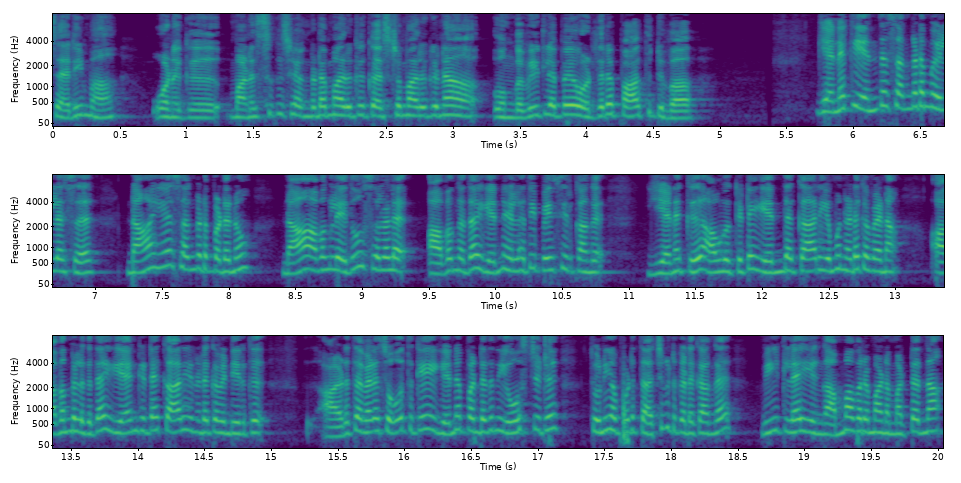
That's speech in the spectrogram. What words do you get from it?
சரிம்மா. உனக்கு மனசுக்கு சங்கடமா இருக்கு கஷ்டமா இருக்குன்னா உங்க வீட்ல போய் ஒரு தடவை பார்த்துட்டு வா. எனக்கு எந்த சங்கடமும் இல்ல சார் நான் ஏன் சங்கடப்படணும்? நான் அவங்கள எதுவும் சொல்லல. அவங்க தான் என்ன எல்லாத்தையும் பேசியிருக்காங்க. எனக்கு அவங்க கிட்ட எந்த காரியமும் நடக்க வேணாம். அவங்களுக்கு தான் என்கிட்ட காரியம் நடக்க வேண்டியிருக்கு. அடுத்த வேலை சோத்துக்கே என்ன பண்ணுறதுன்னு யோசிச்சுட்டு துணியை போட்டு தச்சுக்கிட்டு கிடக்காங்க. வீட்டில் எங்கள் அம்மா வருமானம் மட்டும்தான்.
